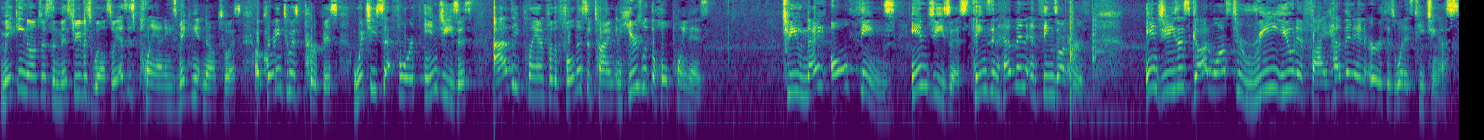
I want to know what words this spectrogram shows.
Making known to us the mystery of his will. So he has his plan, and he's making it known to us, according to his purpose, which he set forth in Jesus as a plan for the fullness of time. And here's what the whole point is to unite all things in Jesus, things in heaven and things on earth. In Jesus, God wants to reunify heaven and earth, is what it's teaching us.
